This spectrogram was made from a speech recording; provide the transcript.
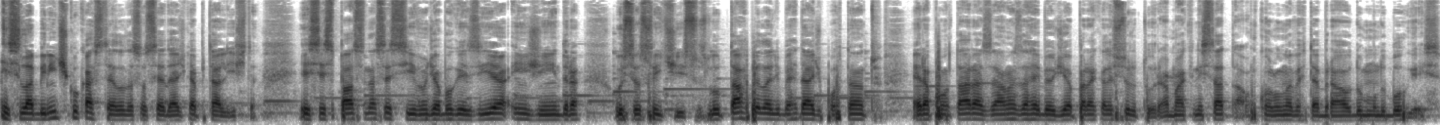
esse labiríntico castelo da sociedade capitalista, esse espaço inacessível onde a burguesia engendra os seus feitiços. Lutar pela liberdade, portanto, era apontar as armas da rebeldia para aquela estrutura, a máquina estatal, coluna vertebral do mundo burguês.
